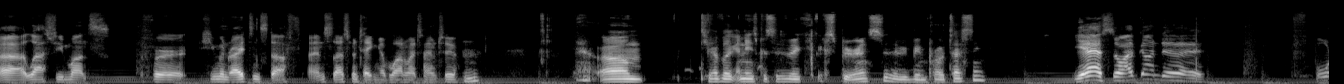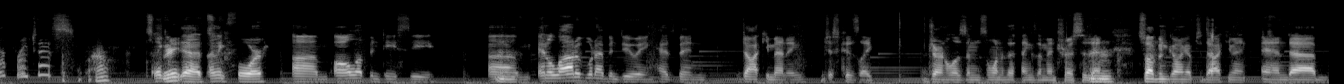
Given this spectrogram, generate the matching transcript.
uh, last few months for human rights and stuff, and so that's been taking up a lot of my time too. Yeah. Um, do you have like any specific experiences? Have you been protesting? Yeah, so I've gone to four protests. Wow, that's I think, great. Yeah, I think four. Um, all up in DC, um, and a lot of what I've been doing has been documenting, just because like journalism is one of the things I'm interested in. Mm-hmm. So I've been going up to document, and um,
